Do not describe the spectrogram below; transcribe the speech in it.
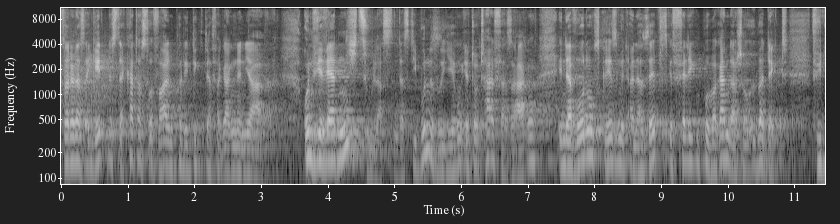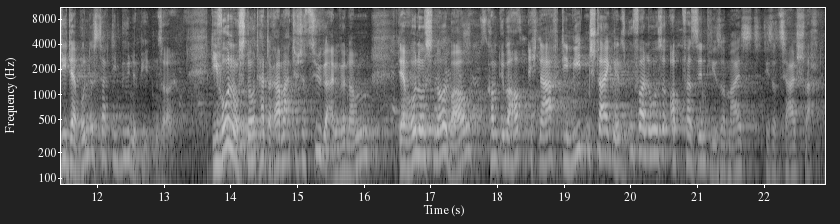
sondern das Ergebnis der katastrophalen Politik der vergangenen Jahre. Und wir werden nicht zulassen, dass die Bundesregierung ihr Totalversagen in der Wohnungskrise mit einer selbstgefälligen Propagandashow überdeckt, für die der Bundestag die Bühne bieten soll. Die Wohnungsnot hat dramatische Züge angenommen. Der Wohnungsneubau kommt überhaupt nicht nach. Die Mieten steigen ins Uferlose. Opfer sind, wie so meist, die sozial Schwachen.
